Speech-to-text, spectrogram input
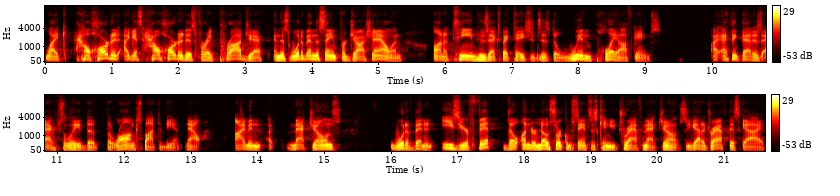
like how hard it I guess how hard it is for a project, and this would have been the same for Josh Allen on a team whose expectations is to win playoff games. I, I think that is absolutely the the wrong spot to be in. Now, I'm in uh, Mac Jones would have been an easier fit, though under no circumstances can you draft Mac Jones. So you got to draft this guy.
